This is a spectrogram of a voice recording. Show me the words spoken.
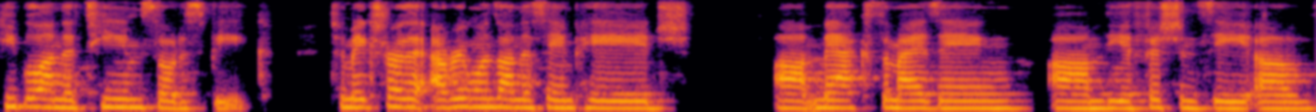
people on the team, so to speak, to make sure that everyone's on the same page uh, maximizing um, the efficiency of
